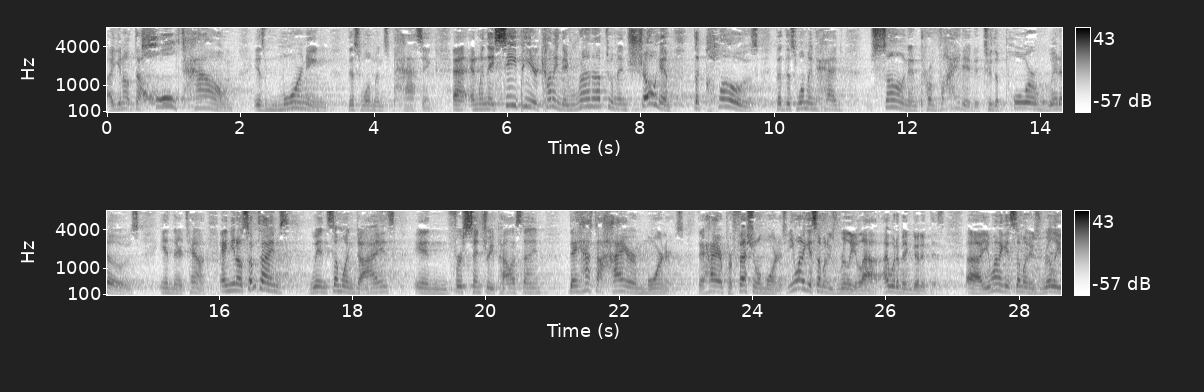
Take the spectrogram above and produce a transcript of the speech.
Uh, you know, the whole town is mourning this woman's passing. Uh, and when they see Peter coming, they run up to him and show him the clothes that this woman had sewn and provided to the poor widows in their town. And you know, sometimes when someone dies in first century Palestine, they have to hire mourners. They hire professional mourners. And you want to get someone who's really loud. I would have been good at this. Uh, you want to get someone who's really,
